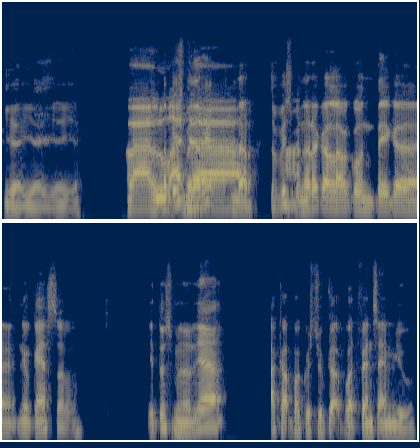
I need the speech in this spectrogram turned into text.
iya iya iya iya Lalu tapi ada sebenarnya bentar tapi Ah. sebenarnya kalau Conte ke Newcastle itu sebenarnya agak bagus juga buat fans MU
